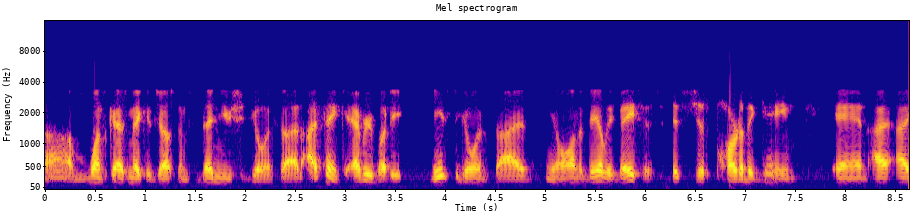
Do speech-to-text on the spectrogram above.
um, once guys make adjustments, then you should go inside. I think everybody needs to go inside, you know, on a daily basis. It's just part of the game and I, I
